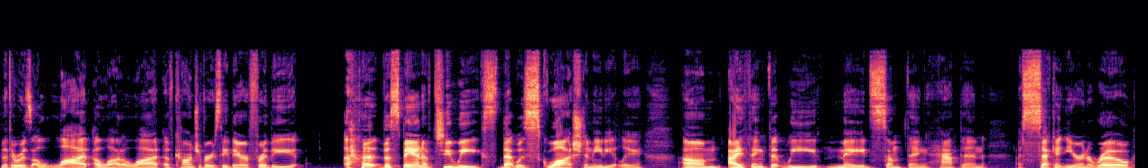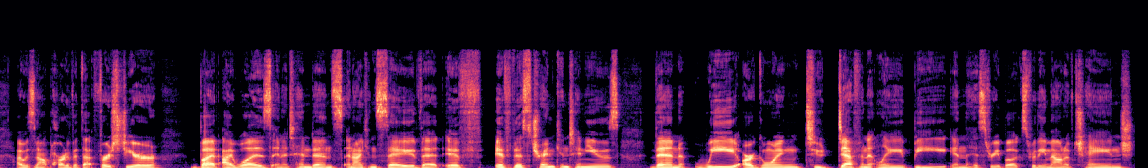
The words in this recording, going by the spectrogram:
that there was a lot, a lot, a lot of controversy there for the uh, the span of two weeks, that was squashed immediately. Um, I think that we made something happen a second year in a row. I was not part of it that first year but I was in attendance, and I can say that if if this trend continues, then we are going to definitely be in the history books for the amount of change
